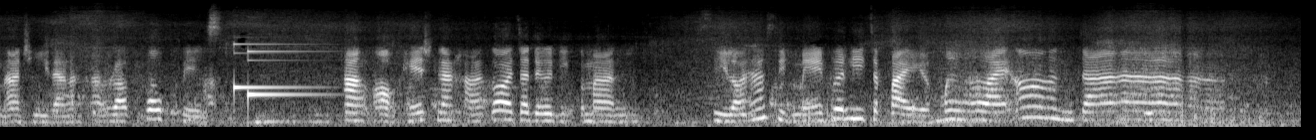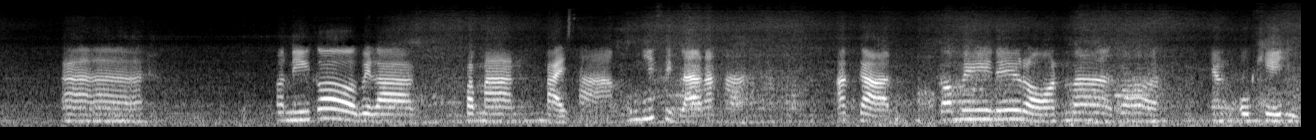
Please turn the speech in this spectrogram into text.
MRT แล้วนะคะ Raffles Place ทางออก H นะคะ ก็จะเดินอีกประมาณ 450 เมตร เพื่อที่จะไปเมืองไลออนจ้าอ่า ตอนนี้ก็เวลาประมาณบ่ายสามยี่สิบแล้วนะคะ อากาศก็ไม่ได้ร้อนมากก็ยังโอเคอยู่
